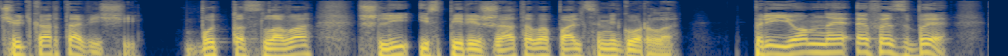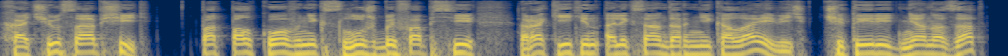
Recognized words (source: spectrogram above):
чуть картавящий, будто слова шли из пережатого пальцами горла. Приемная ФСБ. Хочу сообщить. Подполковник службы ФАПСИ Ракитин Александр Николаевич четыре дня назад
